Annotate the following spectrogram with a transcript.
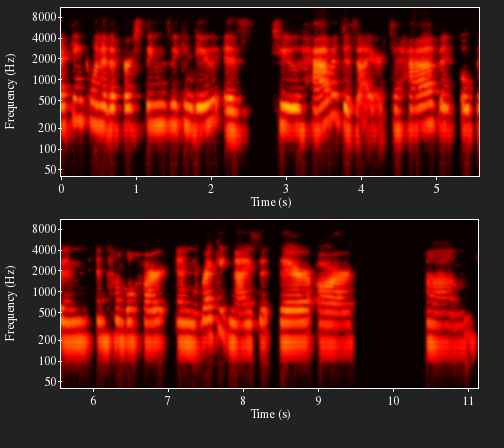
I think one of the first things we can do is to have a desire, to have an open and humble heart, and recognize that there are um,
